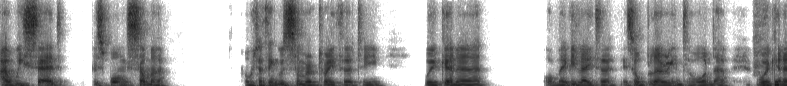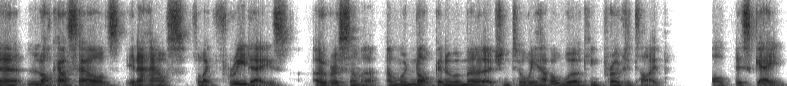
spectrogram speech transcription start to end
And we said this one summer, which I think was summer of 2013, we're gonna, or maybe later, it's all blurring into one now. We're gonna lock ourselves in a house for like three days over a summer, and we're not going to emerge until we have a working prototype of this game.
